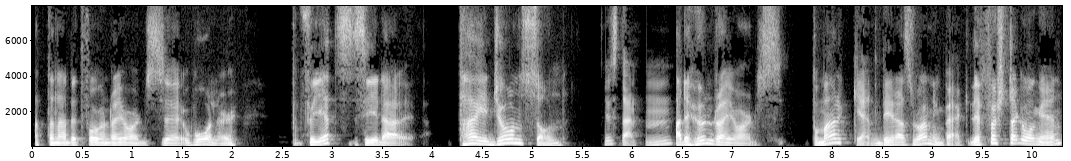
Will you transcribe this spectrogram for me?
att han hade 200 yards eh, Waller. För Jets sida, Ty Johnson Just det. Mm. hade 100 yards på marken, deras running back. Det är första gången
